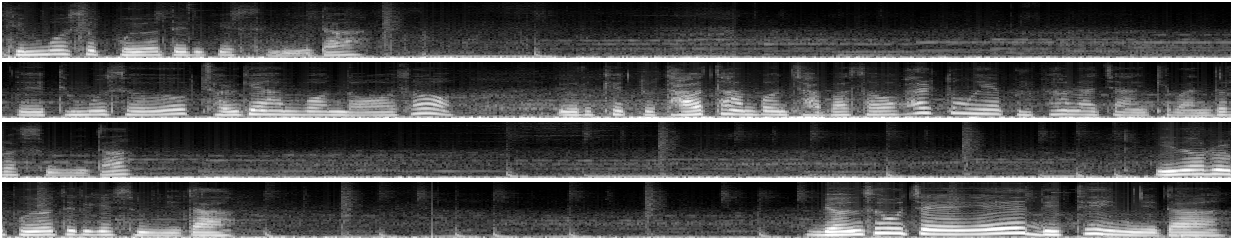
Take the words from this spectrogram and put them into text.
뒷모습 보여드리겠습니다. 네, 뒷모습 절개 한번 넣어서 이렇게 또 다우트 한번 잡아서 활동에 불편하지 않게 만들었습니다. 이너를 보여드리겠습니다. 면 소재의 니트입니다.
